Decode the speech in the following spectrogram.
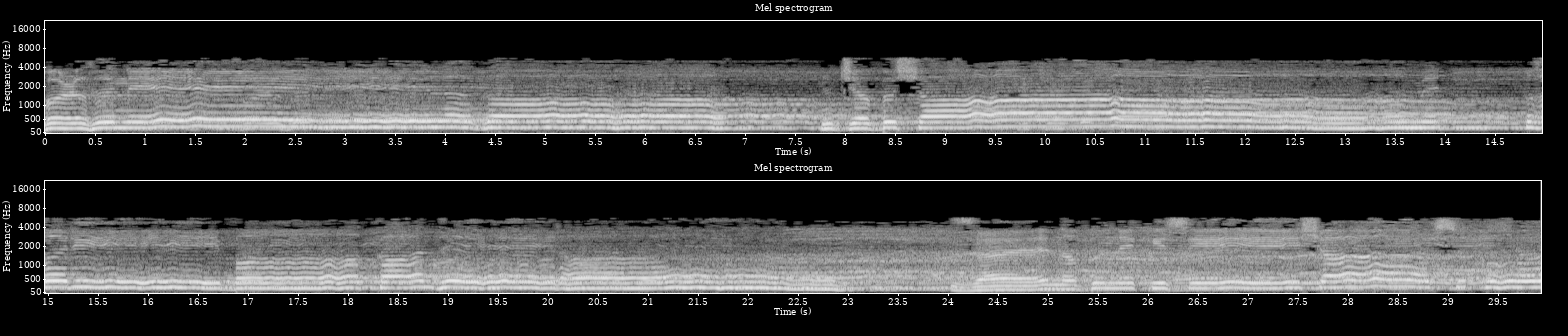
بڑھنے لگا جب میں غریب نے کسی شخص کو۔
